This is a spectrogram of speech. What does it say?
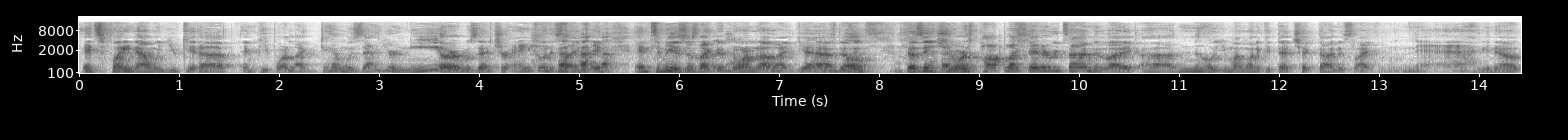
It's funny now when you get up and people are like, "Damn, was that your knee or was that your ankle?" And it's like, and, and to me, it's just like the norm. Now, like, yeah, doesn't doesn't yours pop like that every time? And like, uh, no, you might want to get that checked out. And it's like, nah, you know.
